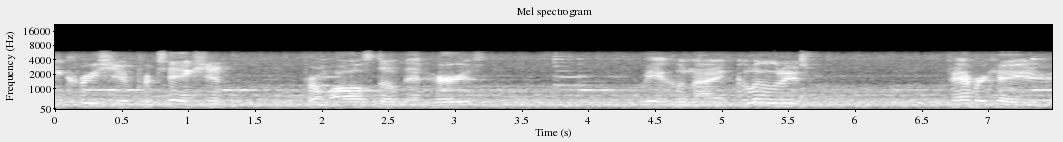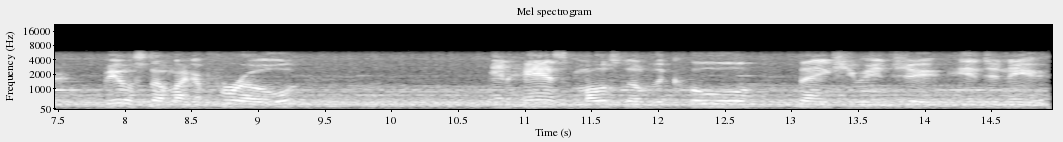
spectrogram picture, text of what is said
Increase your protection from all stuff that hurts. Vehicle not included. Fabricator. Build stuff like a pro. Enhance most of the cool things you engineer.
